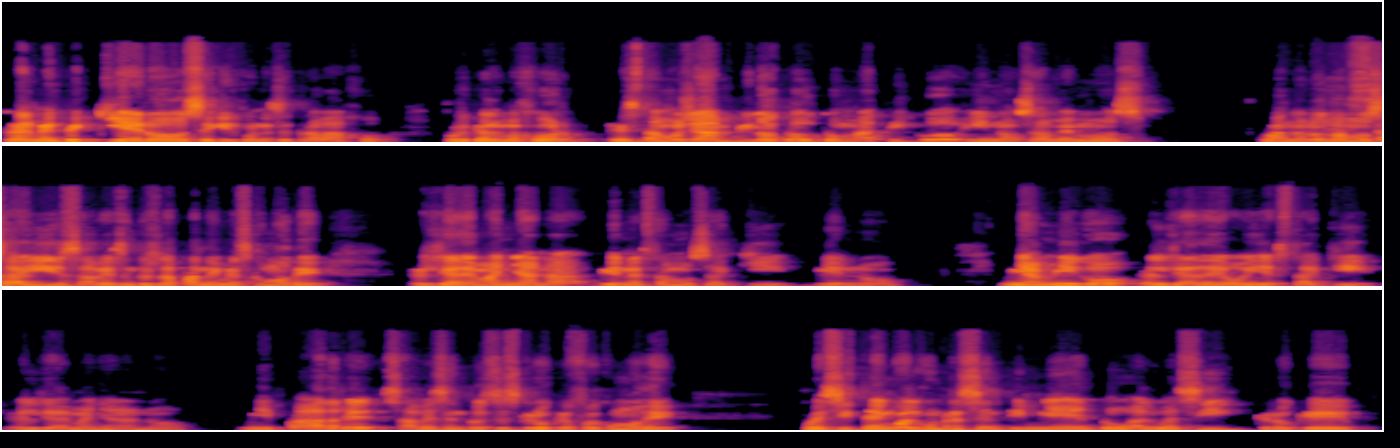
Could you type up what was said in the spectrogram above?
realmente quiero seguir con ese trabajo, porque a lo mejor estamos ya en piloto automático y no sabemos cuándo nos vamos a ir, ¿sabes? Entonces la pandemia es como de, el día de mañana, bien estamos aquí, bien no. Mi amigo el día de hoy está aquí, el día de mañana no. Mi padre, ¿sabes? Entonces creo que fue como de, pues si tengo algún resentimiento o algo así, creo que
